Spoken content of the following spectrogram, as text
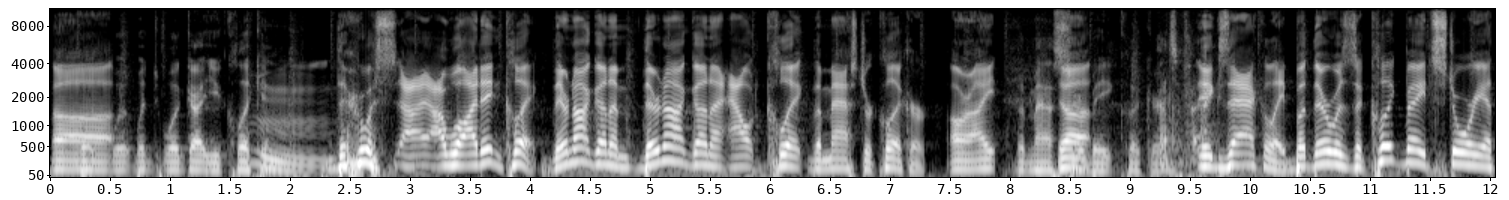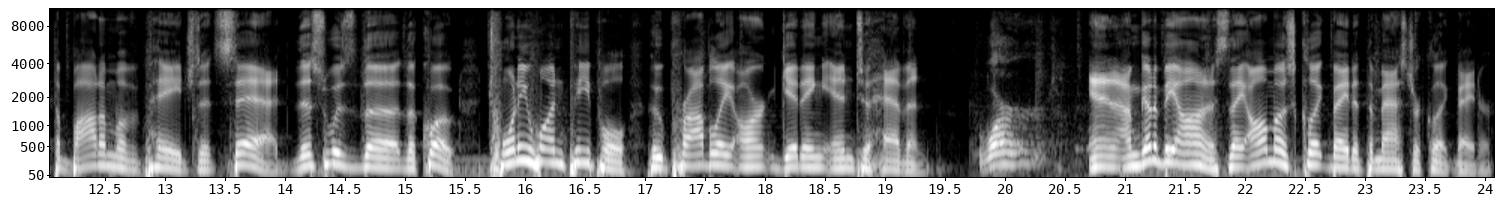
Uh, what, what, what, what got you clicking? there was I, I well I didn't click. They're not gonna they're not gonna out click the master clicker. All right, The master Uh, bait clicker. Exactly. But there was a clickbait story at the bottom of a page that said this was the the quote 21 people who probably aren't getting into heaven. Word. And I'm going to be honest, they almost clickbaited the master clickbaiter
